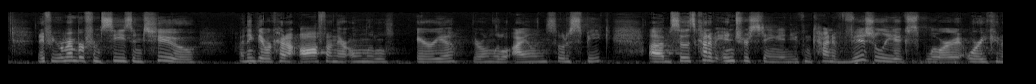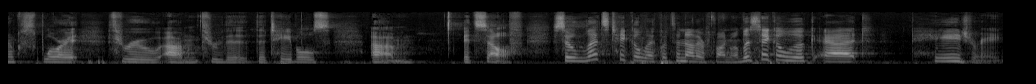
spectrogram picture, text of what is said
And if you remember from season two, I think they were kind of off on their own little area, their own little island, so to speak. Um, so it's kind of interesting, and you can kind of visually explore it, or you can explore it through, um, through the, the tables um, itself. So let's take a look. What's another fun one? Let's take a look at PageRank.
